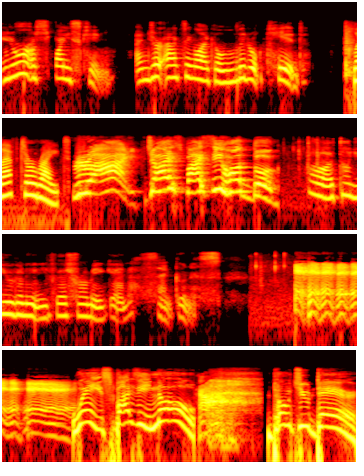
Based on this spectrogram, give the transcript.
you're a spice king, and you're acting like a little kid. Left or right? Right. Giant spicy hot dog. Oh, I thought you were gonna eat fish from me again. Thank goodness. Wait, spicy, no! Don't you dare!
